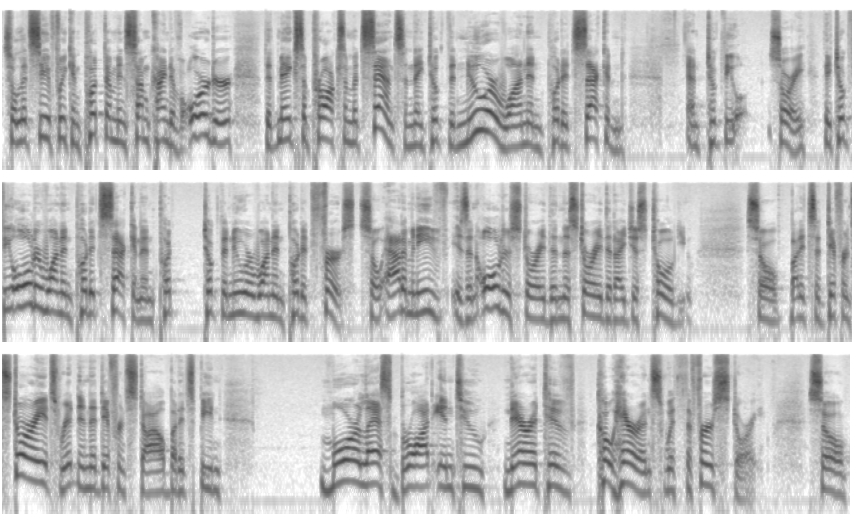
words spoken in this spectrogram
So let's see if we can put them in some kind of order that makes approximate sense. And they took the newer one and put it second, and took the sorry, they took the older one and put it second and put took the newer one and put it first. So Adam and Eve is an older story than the story that I just told you. So, but it's a different story, it's written in a different style, but it's been more or less brought into narrative coherence with the first story. So,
